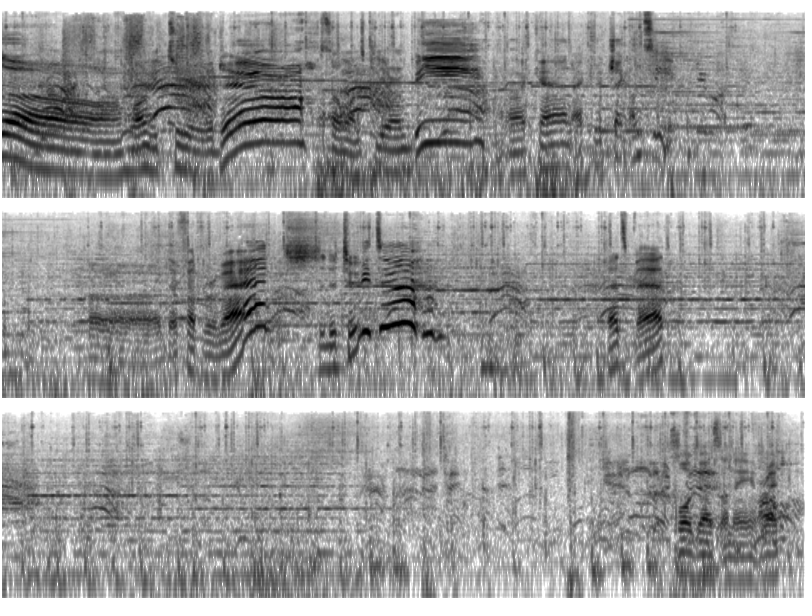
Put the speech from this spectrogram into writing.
So, 1v2 over there. Someone's clearing B. I can actually check on C. Uh, the fat Revenge? The 2v2? That's bad. Four guys on A, right?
